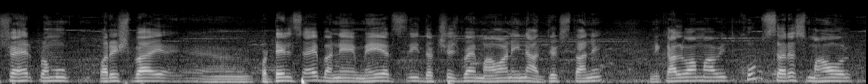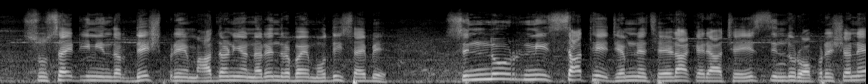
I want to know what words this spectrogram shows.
શહેર પ્રમુખ પરેશભાઈ પટેલ સાહેબ અને મેયર શ્રી દક્ષેશભાઈ માવાણીના અધ્યક્ષસ્થાને નીકાળવામાં આવી. ખૂબ સરસ માહોલ. સોસાયટીની અંદર દેશપ્રેમ. આદરણીય નરેન્દ્રભાઈ મોદી સાહેબે સિંદૂરની સાથે જેમને છેડા કર્યા છે એ સિંદૂર ઓપરેશને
